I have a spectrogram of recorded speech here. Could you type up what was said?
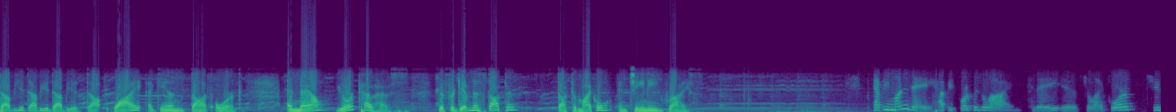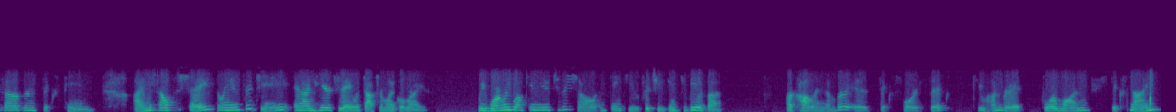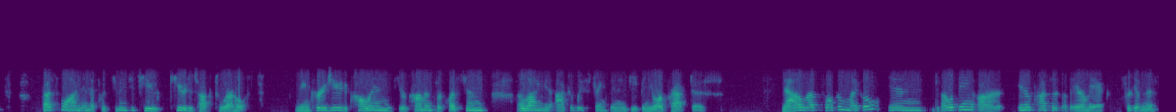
www.whyagain.org. And now, your co hosts, the Forgiveness Doctor, Dr. Michael and Jeanie Ryce. Happy Monday. Happy 4th of July. Today is July 4th, 2016. I'm Michelle Sachet, filling in for Jeanie, and I'm here today with Dr. Michael Ryce. We warmly welcome you to the show and thank you for choosing to be with us. Our call in number is 646 200 4169. Press 1 and that puts you into queue to talk to our host. We encourage you to call in with your comments or questions, allowing you to actively strengthen and deepen your practice. Now, let's welcome Michael in developing our inner process of Aramaic forgiveness.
